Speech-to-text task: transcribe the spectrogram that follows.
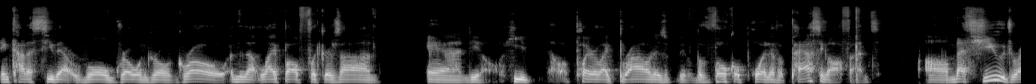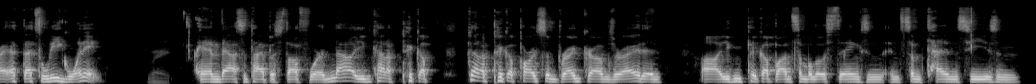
and kind of see that role grow and grow and grow. And then that light bulb flickers on and you know he a player like Brown is you know, the vocal point of a passing offense. Um, that's huge, right? That's league winning, right? And that's the type of stuff where now you can kind of pick up, kind of pick apart some breadcrumbs, right? And uh, you can pick up on some of those things and, and some tendencies and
